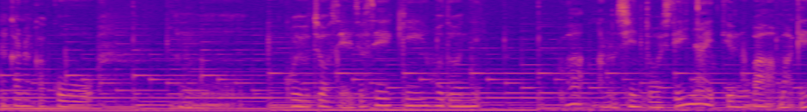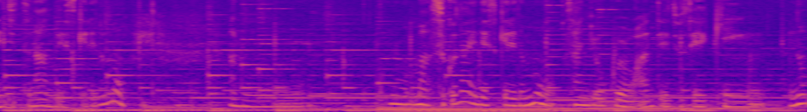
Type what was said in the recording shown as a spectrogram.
なかなかこうあの雇用調整助成金ほどにはあの浸透していないっていうのが、まあ、現実なんですけれどもあの、少ないですけれども産業雇用安定助成金の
